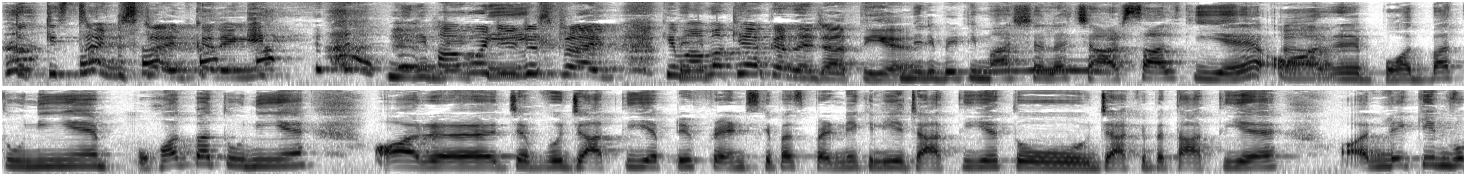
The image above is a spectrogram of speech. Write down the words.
तो किस तरह डिस्क्राइब करेंगी? मेरी बेटी डिस्क्राइब कि मामा क्या करने जाती है? मेरी बेटी माशाल्लाह चार साल की है हाँ। और हाँ। बहुत बातूनी है बहुत बातूनी है और जब वो जाती है अपने फ्रेंड्स के पास पढ़ने के लिए जाती है तो जाके बताती है और लेकिन वो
